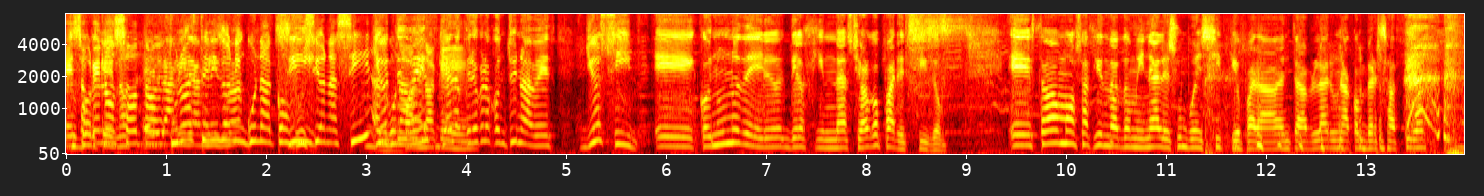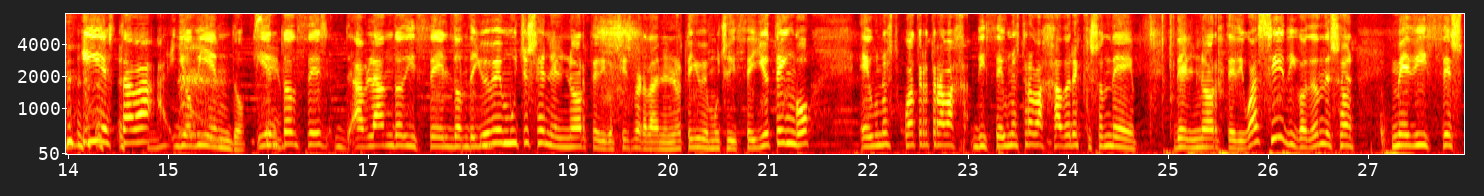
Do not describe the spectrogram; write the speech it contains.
eso que nosotros- ¿Tú no has tenido ninguna confusión así Yo alguna una vez? que- creo que lo conté una vez. Yo sí, eh, con uno del gimnasio, algo parecido. Eh, estábamos haciendo abdominales, un buen sitio para entablar una conversación, y estaba lloviendo. Y entonces, hablando, dice, el donde llueve mucho es en el norte. Digo, sí, es verdad, en el norte llueve mucho. Dice, yo tengo eh, unos cuatro trabaja dice unos trabajadores que son de del norte digo ah sí digo de dónde son me dices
